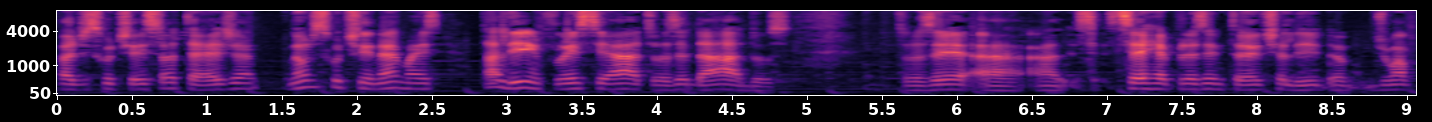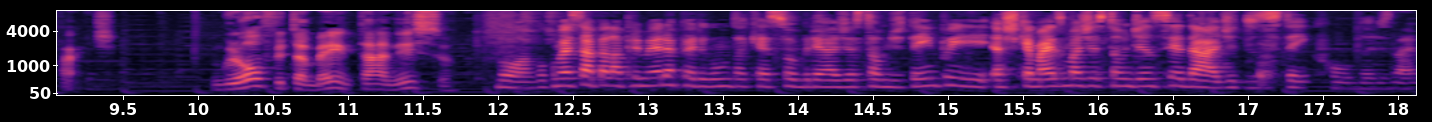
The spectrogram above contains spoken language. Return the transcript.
para discutir a estratégia, não discutir, né, mas tá ali, influenciar, trazer dados, trazer a, a ser representante ali de uma parte. Growth também tá nisso? Boa, vou começar pela primeira pergunta, que é sobre a gestão de tempo, e acho que é mais uma gestão de ansiedade dos stakeholders, né?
